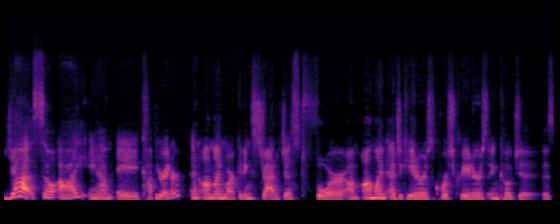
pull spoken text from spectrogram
Yeah, so I am a copywriter and online marketing strategist for um, online educators, course creators, and coaches.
